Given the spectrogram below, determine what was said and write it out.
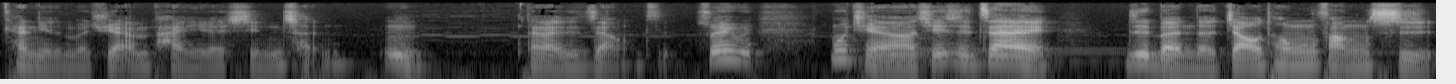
看你怎么去安排你的行程，嗯，大概是这样子。所以目前啊，其实在日本的交通方式，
